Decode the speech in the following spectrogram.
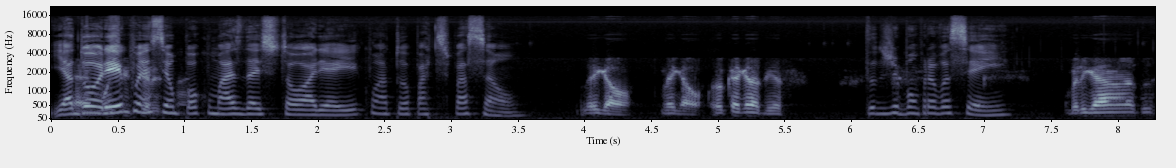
E é adorei é conhecer um pouco mais da história aí com a tua participação. Legal, legal. Eu que agradeço. Tudo de bom para você, hein? Obrigado.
